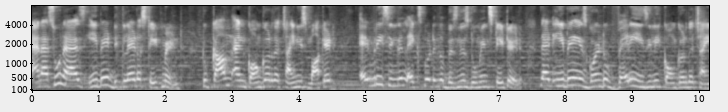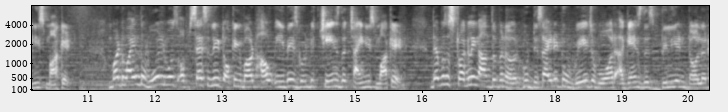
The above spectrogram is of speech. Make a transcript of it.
And as soon as eBay declared a statement to come and conquer the Chinese market, every single expert in the business domain stated that eBay is going to very easily conquer the Chinese market. But while the world was obsessively talking about how eBay is going to change the Chinese market, there was a struggling entrepreneur who decided to wage a war against this billion dollar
